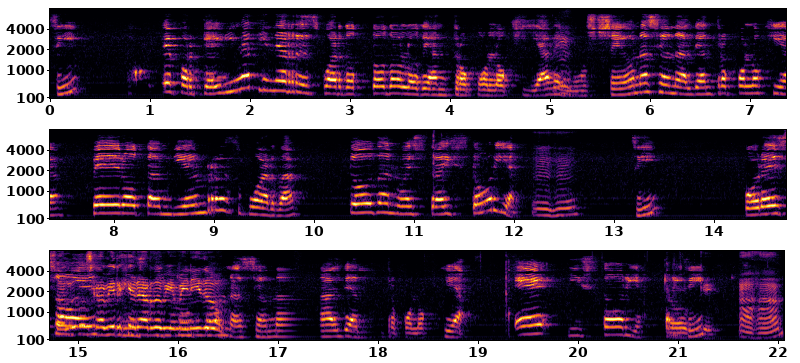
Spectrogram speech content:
¿Sí? Porque el INA tiene a resguardo todo lo de antropología del mm. Museo Nacional de Antropología, pero también resguarda toda nuestra historia. ¿Sí? Por eso Saludos, Javier Gerardo, bienvenido. Nacional de Antropología e Historia. ¿sí? Ajá.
